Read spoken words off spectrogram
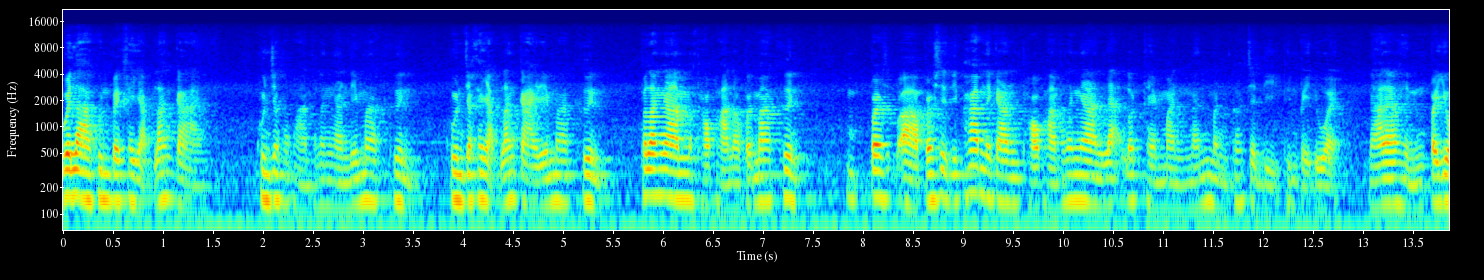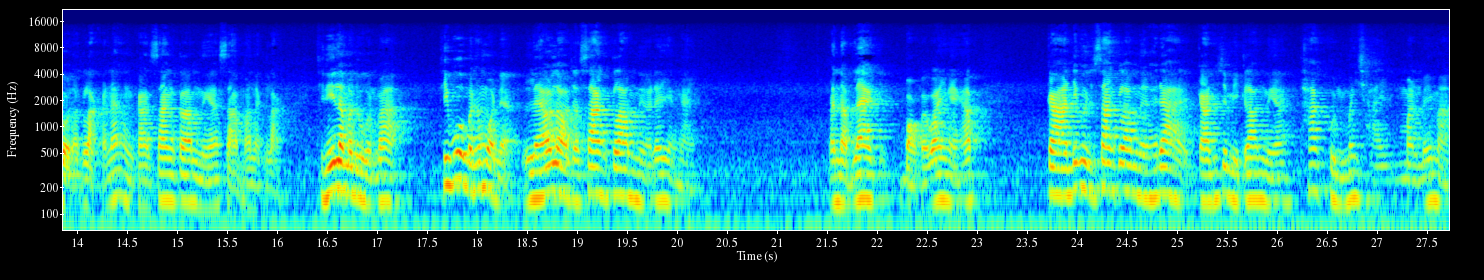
เวลาคุณไปขยับร่างกาย คุณจะเผาผลาญพลังงานได้มากขึ้น คุณจะขยับร่างกายได้มากขึ้น พลังงานมันเผาผลาญออกไปมากขึ้นประประสิทธิภาพในการเผาผลาญพลังงาน และลดไขมันนั้นมันก็จะดีขึ้นไปด้วยนะเราเห็นประโยชน์หลักๆนะของการสร้างกล้ามเนื้อสามอันหลักๆ ทีนี้เรามาดูกันว่าที่พูดมาทั้งหมดเนี่ยแล้วเราจะสร้างกล้ามเนื้อได้ยังไง อันดับแรกบอกไปว่ายังไงครับ การที่คุณจะสร้างกล้ามเนื้อให้ได้ การที่จะมีกล้ามเนื้อ ถ้าคุณไม่ใช้มันไม่มา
